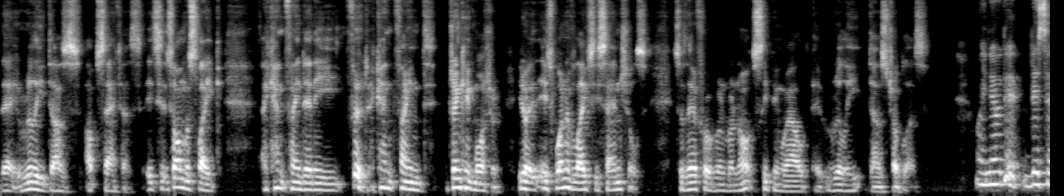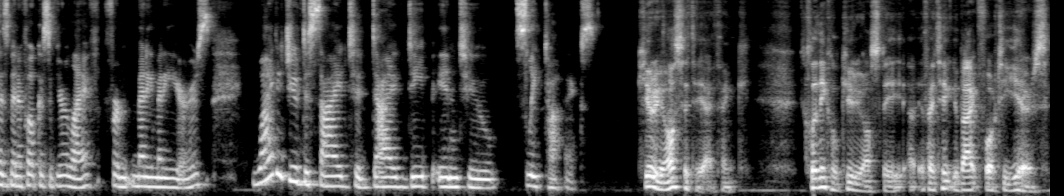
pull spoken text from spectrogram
that it really does upset us. It's it's almost like I can't find any food. I can't find drinking water. You know, it's one of life's essentials. So therefore, when we're not sleeping well, it really does trouble us. Well, I know that this has been a focus of your life for many, many years. Why did you decide to dive deep into sleep topics? Curiosity, I think. Clinical curiosity. Uh, if I take you back 40 years,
